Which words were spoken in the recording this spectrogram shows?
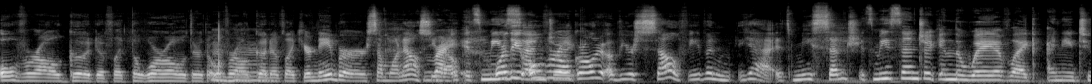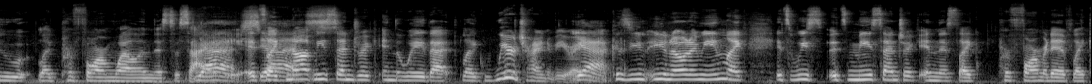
overall good of like the world or the overall good mm-hmm. of like your neighbor or someone else you Right, know it's or the overall me-centric. of yourself even yeah it's me centric it's me centric in the way of like I need to like perform well in this society. Yes, it's like not me centric in the way that like we're trying to be right Yeah. now. Because you you know what I mean. Like it's we it's me centric in this like performative like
